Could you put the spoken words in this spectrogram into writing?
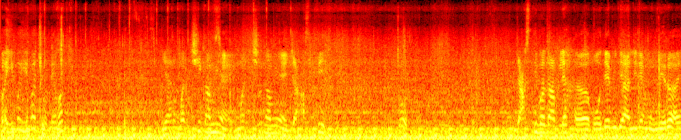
बघ ही बघ ही बघ छोट्या बघ. यार मच्छी कमी आहे मच्छी कमी आहे जास्ती. जास्ती बघा आपल्या बोद्या बिद्या आलेल्या मुनेरं आहे.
